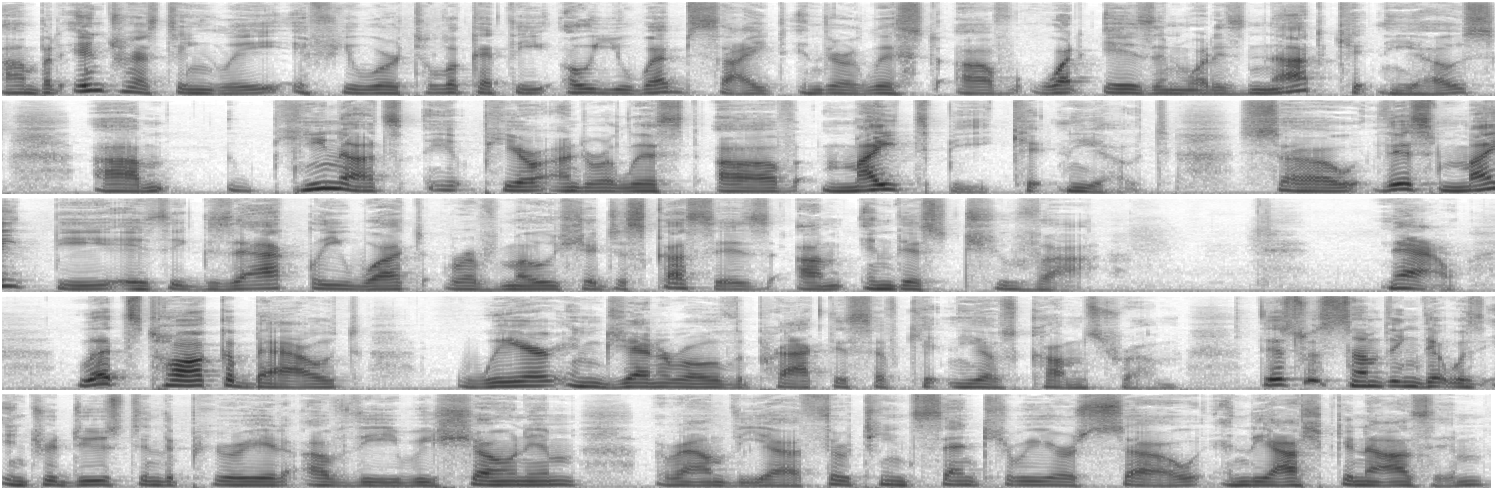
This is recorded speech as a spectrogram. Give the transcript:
Um, but interestingly, if you were to look at the OU website in their list of what is and what is not kitnios, um, peanuts appear under a list of might be kitniot. So this might be is exactly what Rav Moshe discusses um, in this tshuva. Now, let's talk about where in general the practice of kitnios comes from. This was something that was introduced in the period of the Rishonim around the uh, 13th century or so in the Ashkenazim,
